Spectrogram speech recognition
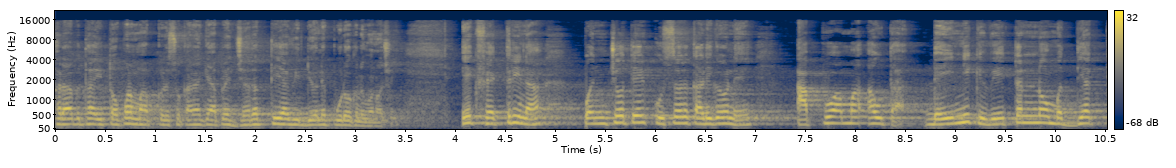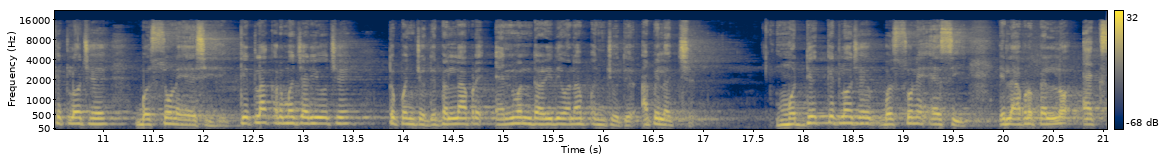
ખરાબ થાય તો પણ માફ કરશો, કારણ કે આપણે ઝડપથી આ વિડીયોને પૂરો કરવાનો છે. એક ફેક્ટરીના પંચોતેર કુશળ કારીગરોને આપવામાં આવતા દૈનિક વેતનનો મધ્યક કેટલો છે? બસો ને એંસી છે કેટલા કર્મચારીઓ છે? તો પંચોતેર. પહેલાં આપણે એન વન ધારી દેવાના પંચોતેર. આપેલા જ છે. મધ્યક કેટલો છે? બસો ને એંસી એટલે આપણો પહેલો એક્સ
